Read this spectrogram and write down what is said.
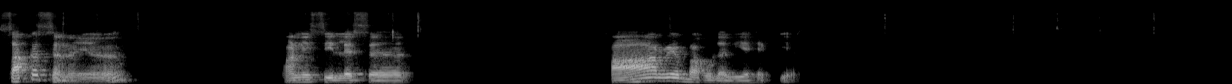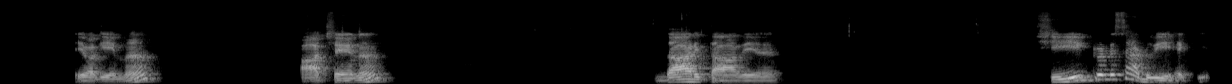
සකසනය අනිසි ලෙස කාර්ය බහුල විය හැකිය. ඒ වගේම ආචයන ධාරිතාවය ශීඝ්‍ර ලෙස අඩුවිය හැකිය.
